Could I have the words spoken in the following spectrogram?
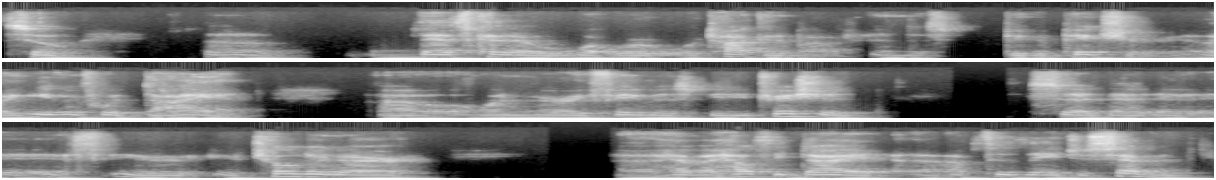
so uh, that's kind of what we're, we're talking about in this bigger picture. Like even for diet, uh, one very famous pediatrician said that if your your children are uh, have a healthy diet uh, up to the age of seven,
